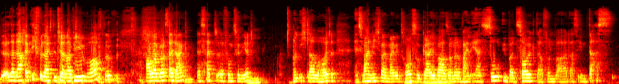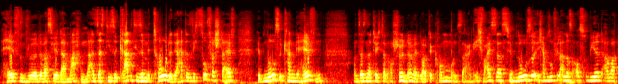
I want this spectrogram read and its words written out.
danach hätte ich vielleicht eine Therapie gebraucht. Ne? Aber Gott sei Dank, es hat äh, funktioniert. Und ich glaube heute, es war nicht, weil meine Trance so geil war, sondern weil er so überzeugt davon war, dass ihm das helfen würde, was wir da machen. Also dass diese, gerade diese Methode, der hatte sich so versteift, Hypnose kann mir helfen. Und das ist natürlich dann auch schön, ne, wenn Leute kommen und sagen, ich weiß das, Hypnose, ich habe so viel anderes ausprobiert, aber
